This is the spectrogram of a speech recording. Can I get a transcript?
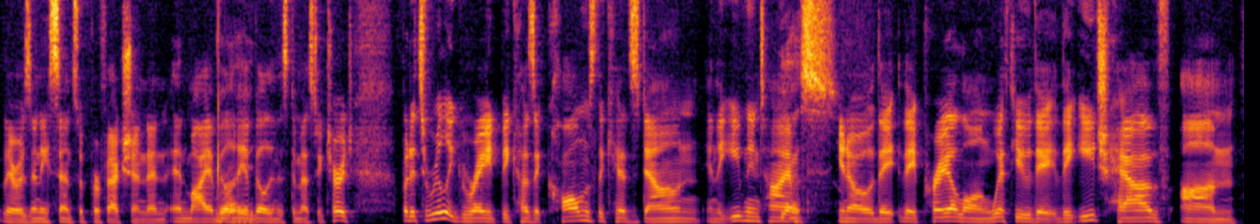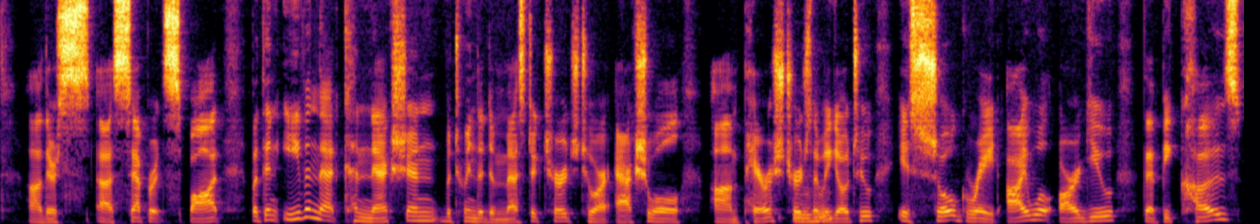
there was any sense of perfection and and my ability of Right. building this domestic church but it's really great because it calms the kids down in the evening time Yes. you know they they pray along with you they they each have um uh, their s- uh, separate spot but then even that connection between the domestic church to our actual um, parish church that we go to is so great. I will argue that because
